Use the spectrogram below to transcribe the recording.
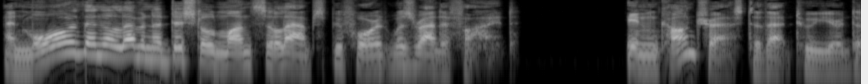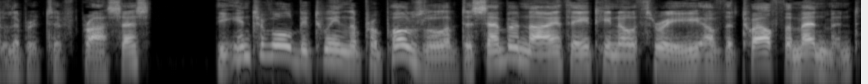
and more than 11 additional months elapsed before it was ratified. In contrast to that two year deliberative process, the interval between the proposal of December 9, 1803, of the Twelfth Amendment,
